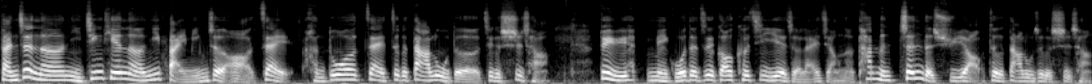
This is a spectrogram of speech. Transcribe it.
反正呢，你今天呢，你摆明着啊，在很多在这个大陆的这个市场。对于美国的这个高科技业者来讲呢，他们真的需要这个大陆这个市场。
